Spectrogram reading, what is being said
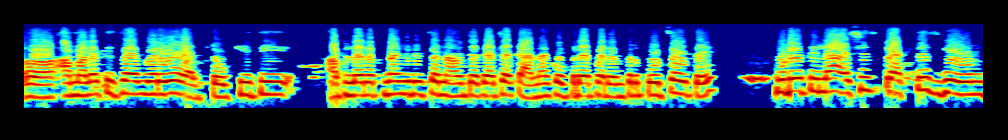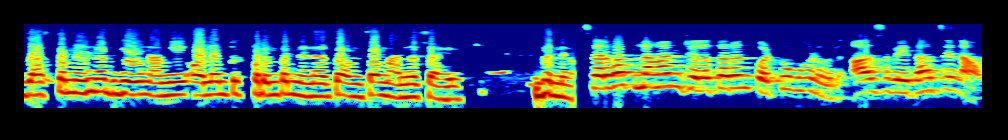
आम्हाला तिचा गर्व वाटतो की ती आपल्या रत्नागिरीचं नाव जगाच्या कानाकोपऱ्यापर्यंत पोहोचवते पुढे तिला अशीच प्रॅक्टिस घेऊन जास्त मेहनत घेऊन आम्ही ऑलिम्पिक पर्यंत नेण्याचा आमचा मानस आहे. धन्यवाद. सर्वात लहान जलतरणपटू म्हणून आज वेदाचे नाव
